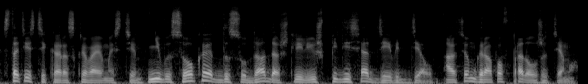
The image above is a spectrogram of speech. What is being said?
Статистика раскрываемости невысокая, до суда дошли лишь 59 дел. Артем Грапов продолжит тему.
